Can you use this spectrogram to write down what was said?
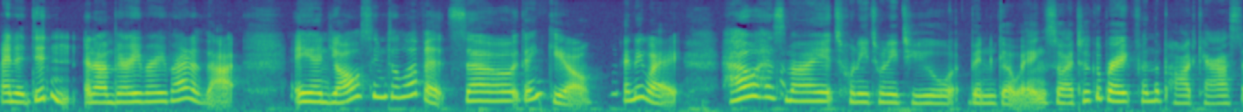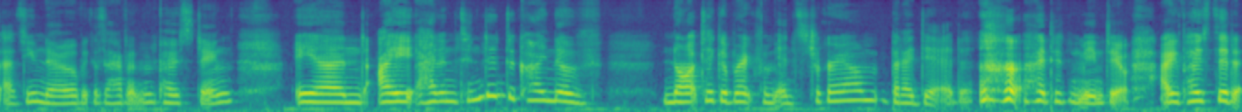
and it didn't and i'm very very proud of that. And y'all seem to love it so thank you. Anyway how has my 2022 been going? So i took a break from the podcast as you know because i haven't been posting. And i had intended to kind of not take a break from instagram but i did. I didn't mean to. I posted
